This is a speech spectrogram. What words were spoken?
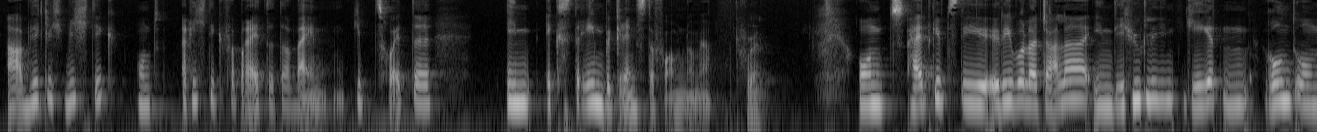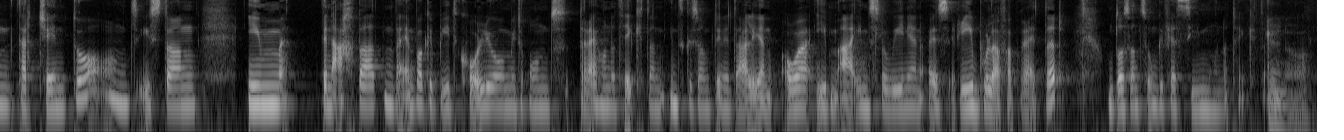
auch wirklich wichtig und ein richtig verbreiteter Wein. Gibt es heute in extrem begrenzter Form noch mehr. Voll. Und heute gibt es die Ribola Gialla in die hügeligen Gegenden rund um Tarcento und ist dann im benachbarten Weinbaugebiet Collio mit rund 300 Hektar insgesamt in Italien, aber eben auch in Slowenien als Rebula verbreitet. Und da sind es ungefähr 700 Hektar. Genau.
